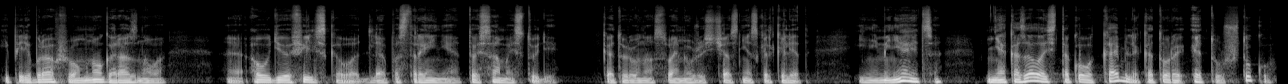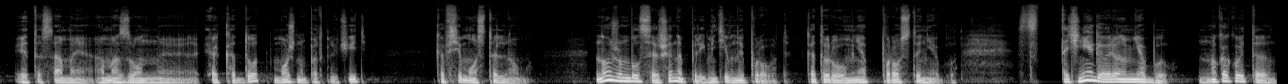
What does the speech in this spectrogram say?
и перебравшего много разного э, аудиофильского для построения той самой студии, который у нас с вами уже сейчас несколько лет и не меняется, не оказалось такого кабеля, который эту штуку, это самое Amazon Echo Dot, можно подключить ко всему остальному. Нужен был совершенно примитивный провод, которого у меня просто не было. Точнее говоря, он у меня был, но какой-то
